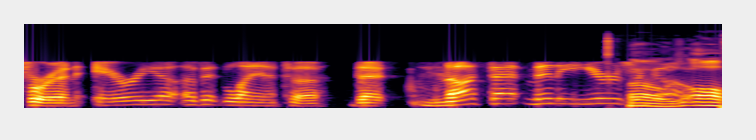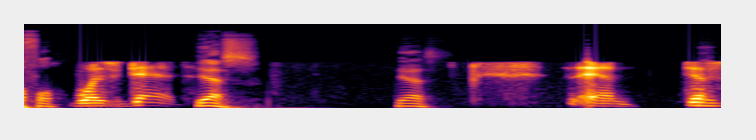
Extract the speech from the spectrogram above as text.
for an area of Atlanta that not that many years oh, ago was awful. was dead. Yes. Yes. And just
